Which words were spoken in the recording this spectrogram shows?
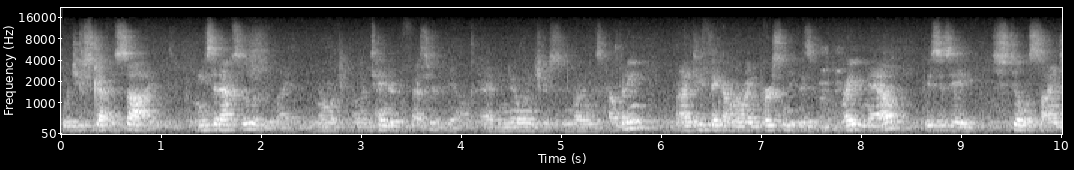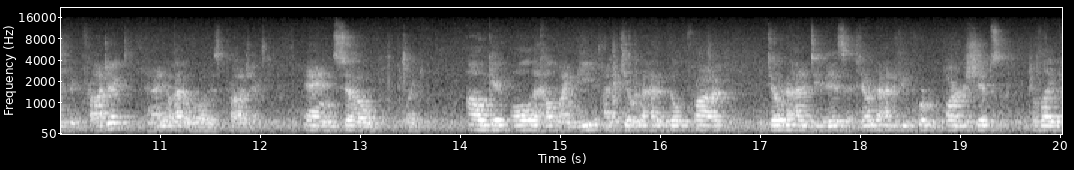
would you step aside? And he said, absolutely. Like, you know, I'm a tenured professor at Yale. I have no interest in running this company, but I do think I'm the right person because right now, this is a still a scientific project, and I know how to run this project. And so, like, I'll get all the help I need. I don't know how to build product. I don't know how to do this. I don't know how to do corporate partnerships. But like,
